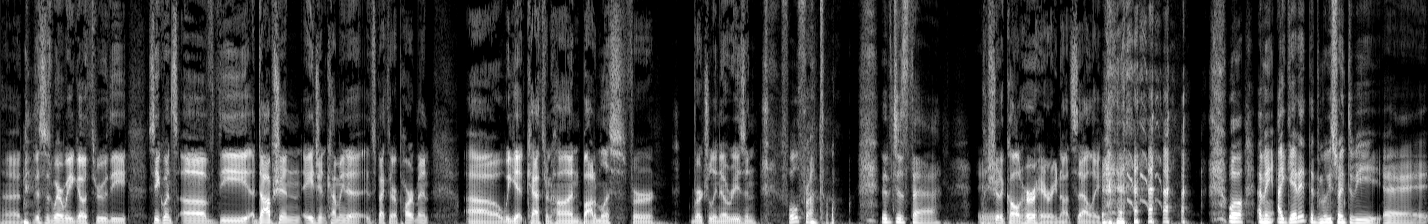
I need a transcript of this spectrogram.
Uh, this is where we go through the sequence of the adoption agent coming to inspect their apartment. Uh, we get Kathryn Hahn bottomless for virtually no reason. Full frontal. It's just uh I should have called her Harry, not Sally. well, I mean, I get it that the movie's trying to be. Uh,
